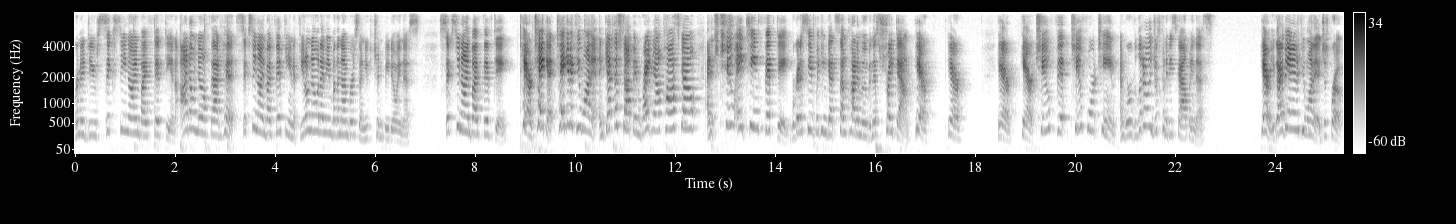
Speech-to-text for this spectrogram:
going to do 69 by 50, and I don't know if that hits. 69 by 50, and if you don't know what I mean by the numbers, then you shouldn't be doing this. 69 by 50. Here, take it. Take it if you want it. And get the stop in right now, Costco, and it's 218.50. We're going to see if we can get some kind of move in this straight down. Here, here, here, here. 2, 214, and we're literally just going to be scalping this. Here, you got to be in it if you want it. It just broke.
